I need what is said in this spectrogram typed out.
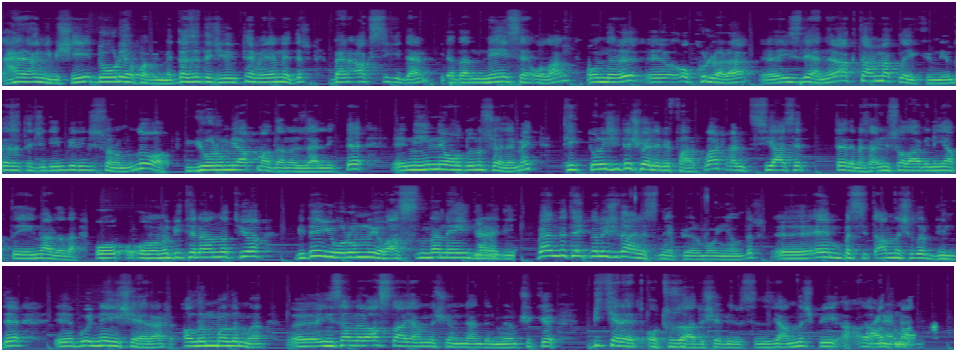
herhangi bir şeyi doğru yapabilmek. Gazeteciliğin temeli nedir? Ben aksi giden ya da neyse olan onları e, okurlara, e, izleyenlere aktarmakla yükümlüyüm. Gazeteciliğin birinci sorumluluğu o. Yorum yapmadan özellikle e, neyin ne olduğunu söylemek. Teknolojide şöyle bir fark var. Hani siyaset de mesela Ünsal abinin yaptığı yayınlarda da o olanı biteni anlatıyor. Bir de yorumluyor aslında neydi Evet. ne değil. Ben de teknolojide aynısını yapıyorum 10 yıldır. Ee, en basit anlaşılır dilde e, bu ne işe yarar? Alınmalı mı? Ee, insanları asla yanlış yönlendirmiyorum. Çünkü bir kere o tuzağa düşebilirsiniz. Yanlış bir Aynen adım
